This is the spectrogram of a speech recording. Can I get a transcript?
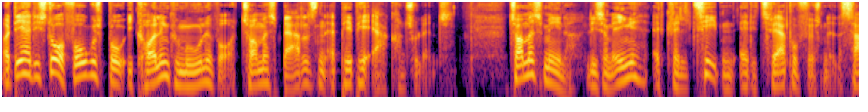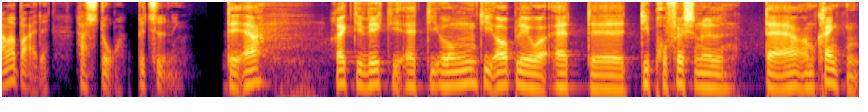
Og det har de stor fokus på i Kolding Kommune, hvor Thomas Bertelsen er PPR-konsulent. Thomas mener, ligesom Inge, at kvaliteten af det tværprofessionelle samarbejde har stor betydning. Det er rigtig vigtigt, at de unge de oplever, at øh, de professionelle, der er omkring dem,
